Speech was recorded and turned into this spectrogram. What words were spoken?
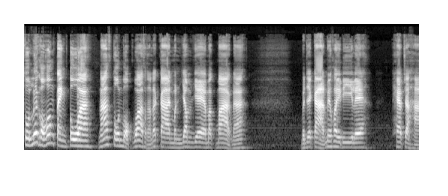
ส่วนเรื่องของห้องแต่งตัวนะสโตนบอกว่าสถานการณ์มันย่ำแย่มากๆนะ บรรยากาศไม่ค่อยดีเลย แทบจะหา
